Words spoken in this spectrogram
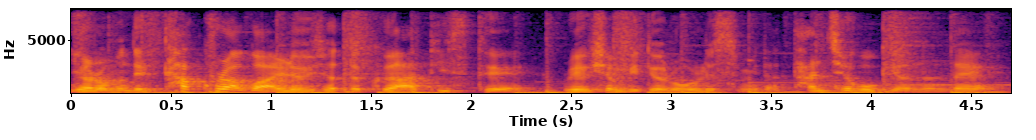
여러분들이 타쿠라고 알려주셨던 그 아티스트의 리액션 비디오를 올렸습니다. 단체곡이었는데,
